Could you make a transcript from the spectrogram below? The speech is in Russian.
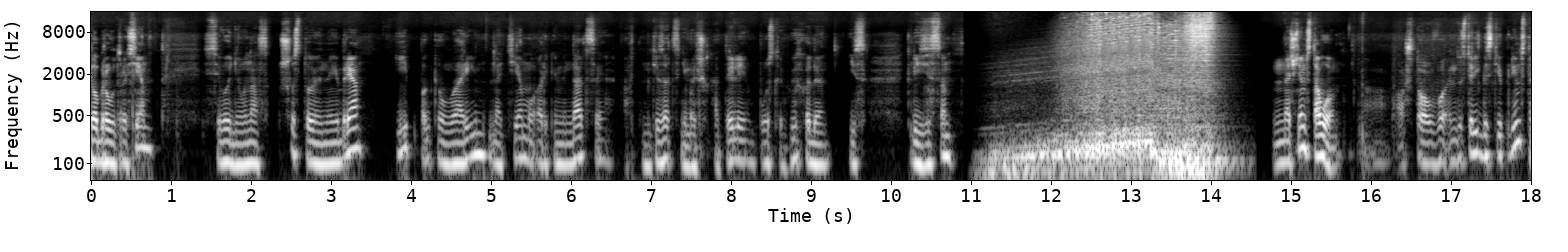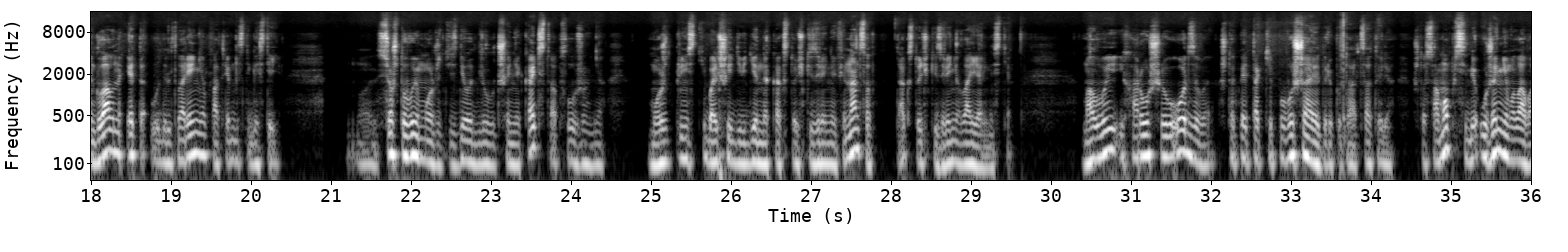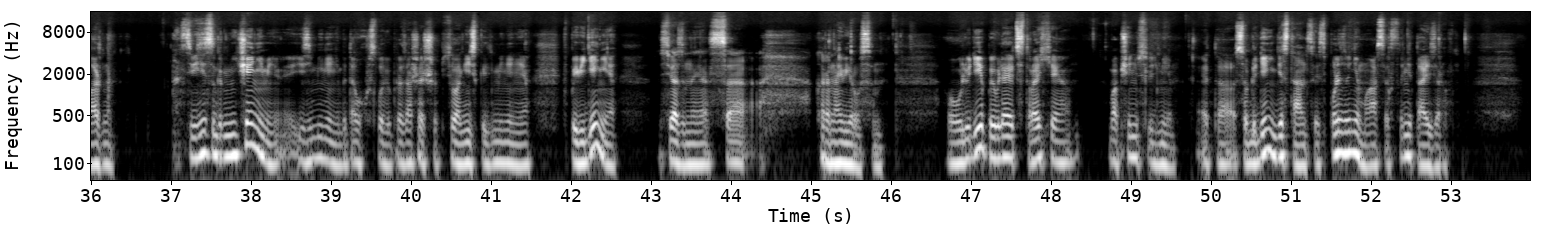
Доброе утро всем! Сегодня у нас 6 ноября и поговорим на тему рекомендации автоматизации небольших отелей после выхода из кризиса. Начнем с того, а, что в индустрии гостеприимства главное это удовлетворение потребностей гостей. Все, что вы можете сделать для улучшения качества обслуживания, может принести большие дивиденды как с точки зрения финансов, так с точки зрения лояльности. Молвы и хорошие отзывы, что опять-таки повышают репутацию отеля, что само по себе уже немаловажно. В связи с ограничениями изменений бытовых условий, произошедших психологическое изменение в поведении, связанные с коронавирусом, у людей появляются страхи в общении с людьми. Это соблюдение дистанции, использование масок, санитайзеров.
